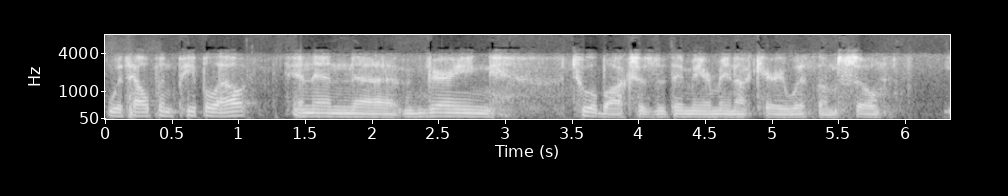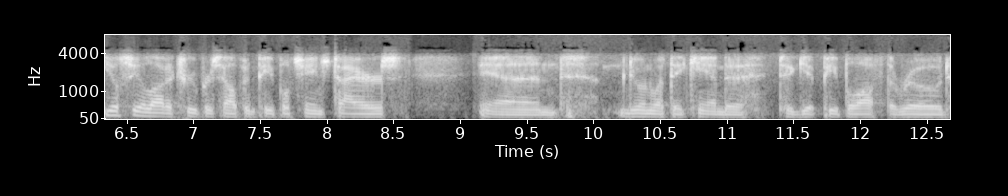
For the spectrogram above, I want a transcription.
with helping people out, and then uh, varying toolboxes that they may or may not carry with them. So you'll see a lot of troopers helping people change tires and doing what they can to to get people off the road.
